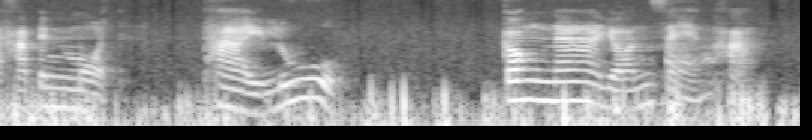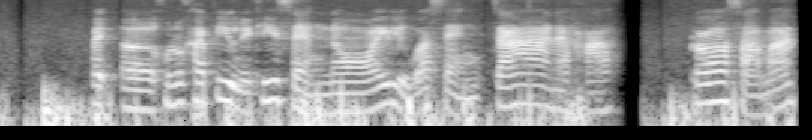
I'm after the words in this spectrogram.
นะคะ เป็นโหมดถ่ายรูป กล้องหน้าย้อนแสงค่ะ ไปเออคุณลูกค้าไปอยู่ในที่แสงน้อยหรือว่าแสงจ้านะคะ ก็สามารถ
